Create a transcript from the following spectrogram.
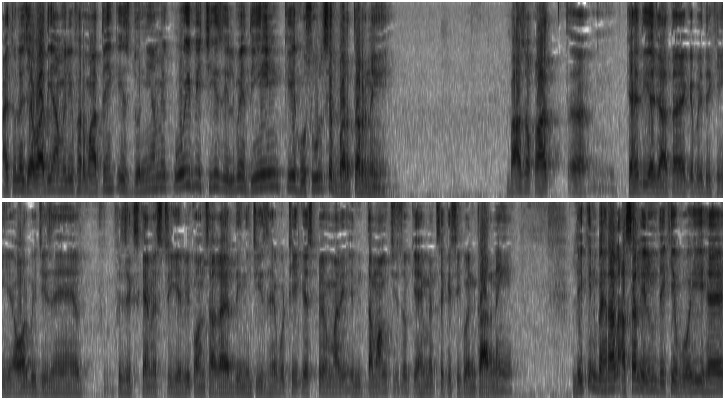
आयतुल्ला जवादी आमिली फरमाते हैं कि इस दुनिया में कोई भी चीज़ इल्म दीन के हसूल से बरतर नहीं है। बाज़ अवत कह दिया जाता है कि भाई देखिए, ये और भी चीज़ें हैं फिज़िक्स, केमिस्ट्री, ये भी कौन सा गैर दीनी चीज़ है, वो ठीक है, इस पर हमारी इन तमाम चीज़ों की अहमियत से किसी को इनकार नहीं है। लेकिन बहरहाल असल इल्म देखिए, वही है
